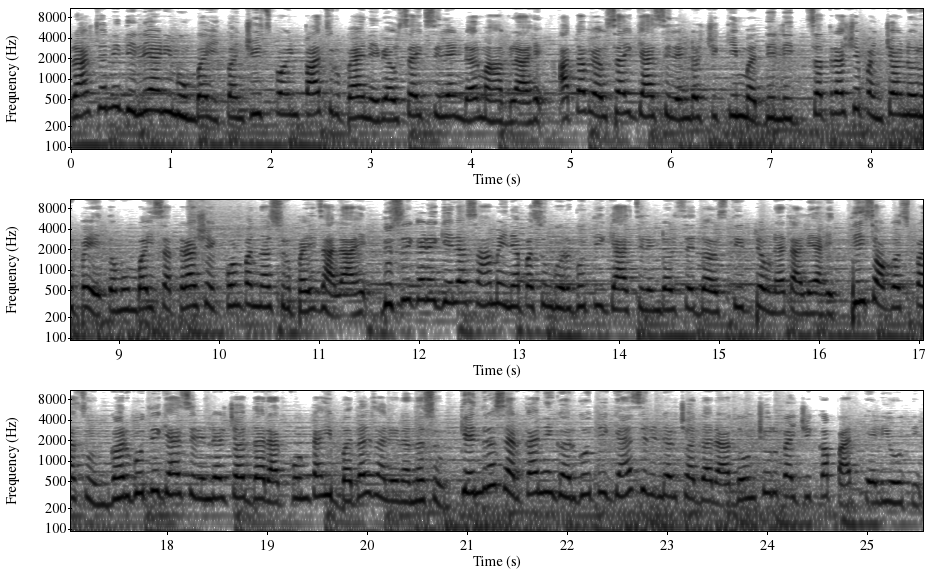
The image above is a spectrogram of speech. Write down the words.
राजधानी दिल्ली आणि मुंबईत पंचवीस पॉईंट पाच रुपयाने व्यावसायिक सिलेंडर महागला आहे. आता व्यावसायिक गॅस सिलेंडरची किंमत दिल्लीत सतराशे पंच्याण्णव रुपये तर मुंबई सतराशे एकोणपन्नास रुपये झाला आहे. दुसरीकडे गेल्या सहा महिन्यापासून घरगुती गॅस सिलेंडरचे दर स्थिर ठेवण्यात आले आहेत. तीस ऑगस्टपासून घरगुती गॅस सिलेंडरच्या दरात कोणताही बदल झाला झालेला नसून केंद्र सरकारने घरगुती गॅस सिलेंडरच्या दरात दोनशे रुपयाची कपात केली होती.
